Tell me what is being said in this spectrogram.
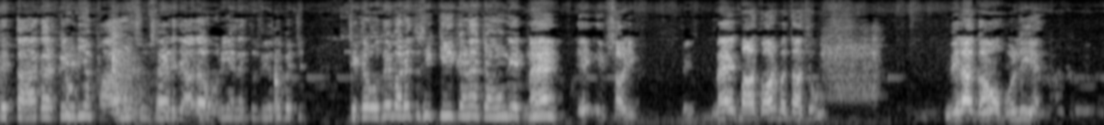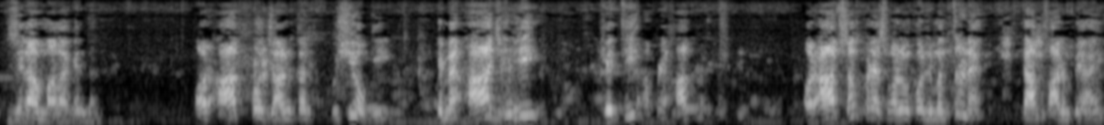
ਤੇ ਤਾਂ ਕਰਕੇ ਜਿਹੜੀਆਂ ਫਾਰਮਰ ਸੁਸਾਈਡ ਜ਼ਿਆਦਾ ਹੋ ਰਹੀਆਂ ਨੇ ਤੁਸੀਂ ਉਹਦੇ ਵਿੱਚ ਜੇਕਰ ਉਹਦੇ ਬਾਰੇ ਤੁਸੀਂ ਕੀ ਕਹਿਣਾ ਚਾਹੋਗੇ ਕਿ मैं सॉरी मैं एक बात और बता दूं मेरा गांव होली है जिला अम्बाला के अंदर और आपको जानकर खुशी होगी कि मैं आज भी खेती अपने आप करता हूं और आप सब प्रेस वालों को निमंत्रण है कि आप फार्म पे आए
